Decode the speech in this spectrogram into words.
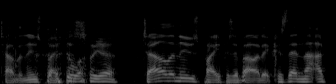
Tell the newspapers. well, yeah. Tell the newspapers about it, because then that'd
